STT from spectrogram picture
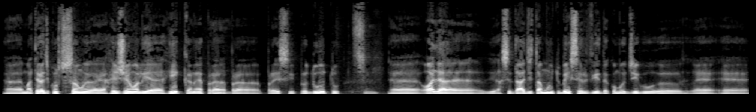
Uh, material de construção, é, a região ali é rica né, para hum. esse produto. Sim. Uh, olha, a cidade está muito bem servida. Como eu digo, é, é,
